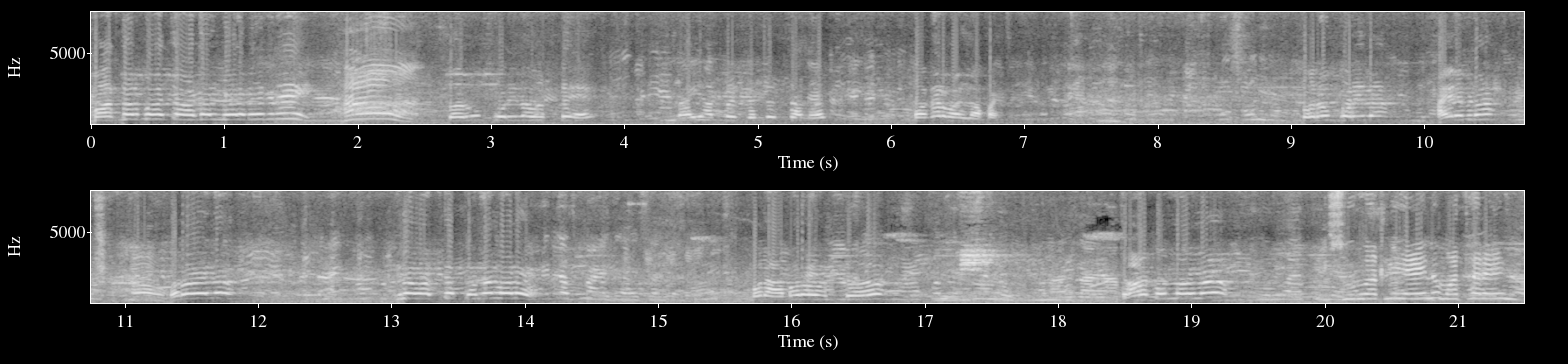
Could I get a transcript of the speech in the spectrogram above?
म्हातारपणाचा आधार मिळाला पाहिजे की नाही? तरुण पोरीला वाटतंय नाही आता घेतच चालत पगार वाढला पाहिजे. तरुण पोरीला आहे ना बेटा? बरोबर आहे ना? तिला वाटतं पगार वाढव. पण आम्हाला वाटतं झाड कोण लावलं? सुरुवातली आहे ना म्हातार आहे ना.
